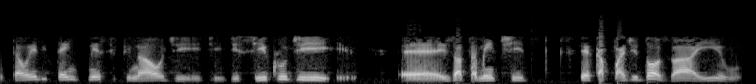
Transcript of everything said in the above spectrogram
Então ele tem nesse final de, de, de ciclo de é, exatamente ser capaz de dosar aí o,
